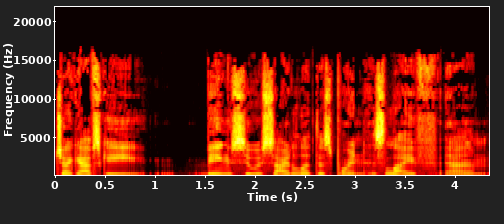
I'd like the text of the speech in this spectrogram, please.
Tchaikovsky being suicidal at this point in his life. Um,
